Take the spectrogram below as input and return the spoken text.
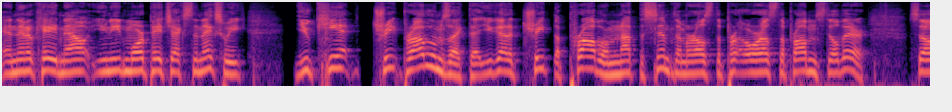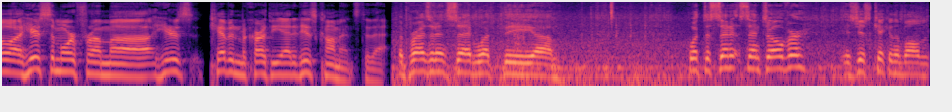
and then okay now you need more paychecks the next week. You can't treat problems like that. You got to treat the problem not the symptom or else the pro- or else the problem's still there. So uh, here's some more from uh, here's kevin mccarthy added his comments to that. The president said what the um, what the Senate sent over is just kicking the ball,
